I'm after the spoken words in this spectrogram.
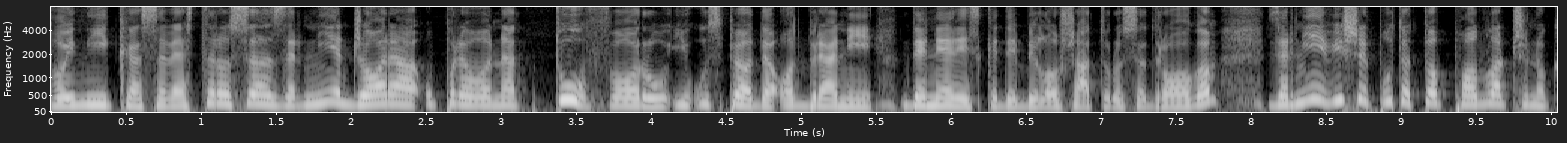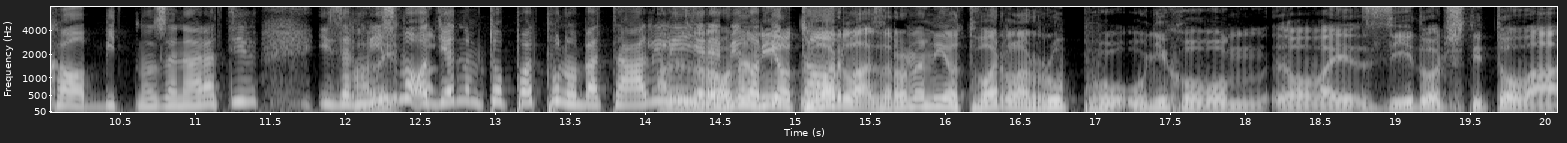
vojnika sa Westerosa? Zar nije Jorah upravo na tu foru i uspeo da odbrani Daenerys kada je bila u šatoru sa drogom? Zar nije više puta to podlačeno kao bitno za narativ? I zar Ali- nismo odjednom to potpuno batalili Ali jer zar je ona bilo nije bitno... otvorila, zar ona nije otvorila rupu u njihovom ovaj zidu od štitova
